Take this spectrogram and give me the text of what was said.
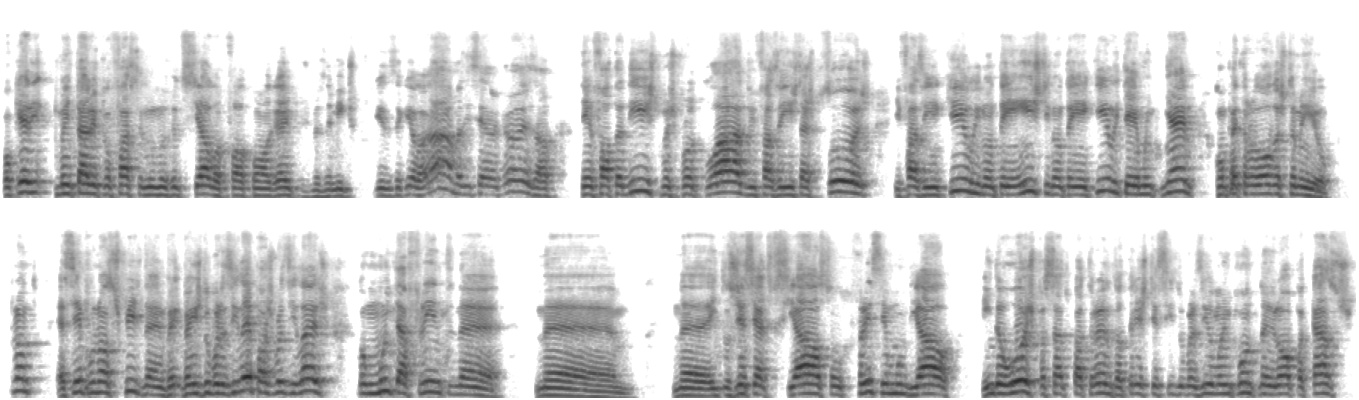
qualquer comentário que eu faça numa rede social ou que falo com alguém, com os meus amigos portugueses, aquilo, ah, mas isso é coisa, tem falta disto, mas por outro lado, e fazem isto às pessoas, e fazem aquilo, e não têm isto, e não têm aquilo, e têm muito dinheiro, com petroleras também eu. Pronto, é sempre o nosso espírito, né? vens do brasileiro para os brasileiros, estão muito à frente na, na, na inteligência artificial, são referência mundial. Ainda hoje, passado quatro anos ou três, ter sido do Brasil, não encontro na Europa casos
